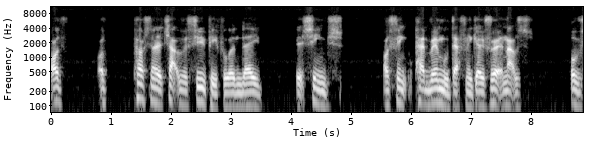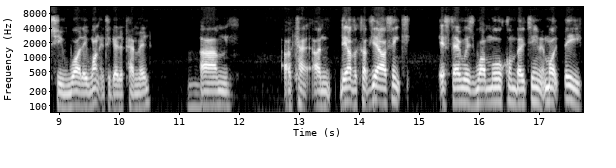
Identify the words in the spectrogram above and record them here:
I've I've personally had a chat with a few people, and they it seems I think Penryn will definitely go for it, and that was obviously why they wanted to go to Penryn. Um, I can't, and the other clubs, yeah, I think if there was one more combo team, it might be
